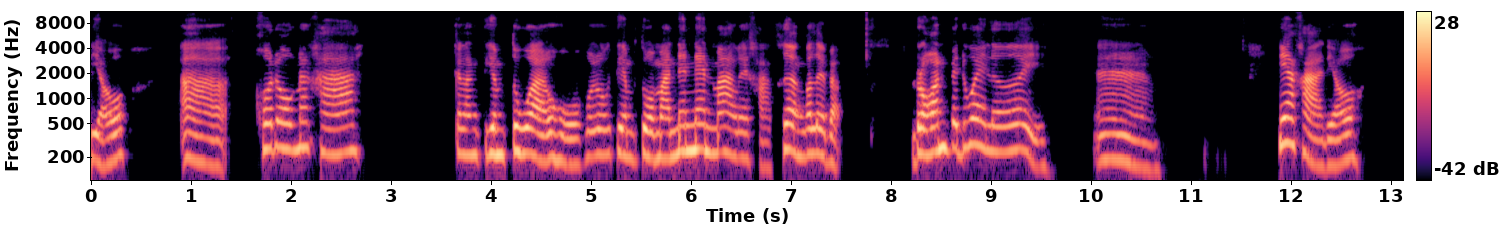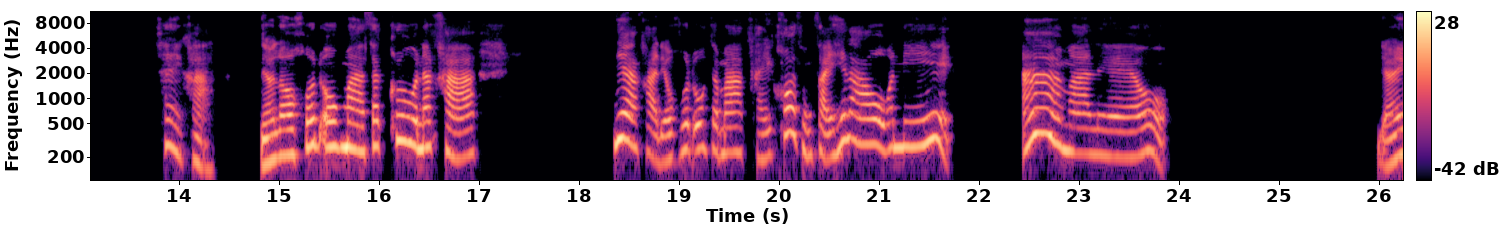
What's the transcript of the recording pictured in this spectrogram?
เดี๋ยว อ่า โคดโอกนะคะกำลังเตรียมตัวโอ้โหโคดโอกเตรียมตัวมาแน่น ๆ มากเลยค่ะ เครื่องก็เลยแบบ ร้อนไปด้วยเลย อ่า เนี่ยค่ะ เดี๋ยว ใช่ค่ะ เดี๋ยวรอโค้ดโอ๊กมาสักครู่นะคะ เนี่ยค่ะ เดี๋ยวโค้ดโอ๊กจะมาไขข้อสงสัยให้เราวันนี้ อ่ามาแล้ว เดี๋ยวให้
